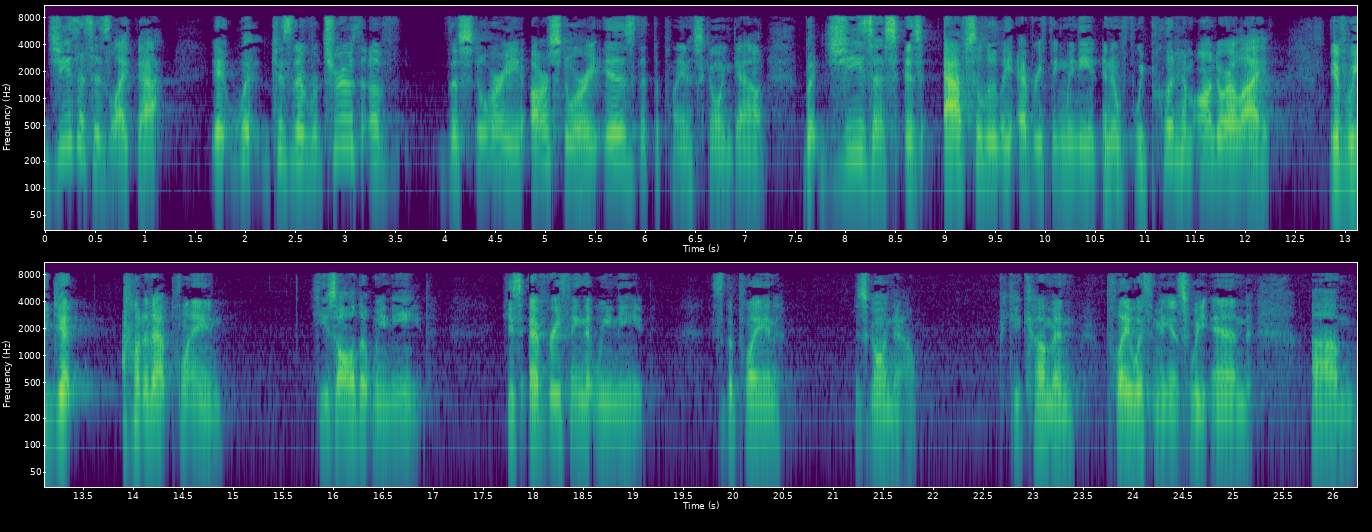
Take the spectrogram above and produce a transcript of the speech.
Jesus is like that. Because the truth of the story, our story, is that the plane is going down. But Jesus is absolutely everything we need. And if we put him onto our life, if we get out of that plane, he's all that we need. He's everything that we need. So the plane is going down you come and play with me as we end? Um,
